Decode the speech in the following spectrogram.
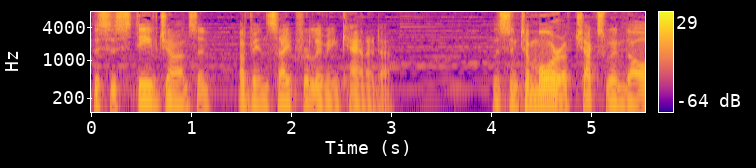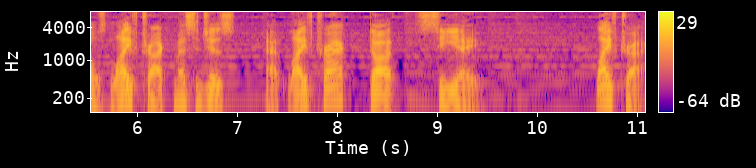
This is Steve Johnson of Insight for Living Canada. Listen to more of Chuck Swindoll's LifeTrac messages at lifetrac.ca. LifeTrac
